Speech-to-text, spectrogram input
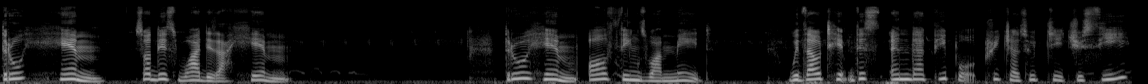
Through him. So this word is a him. Through him, all things were made. Without him, this and the people, preachers who teach, you see,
